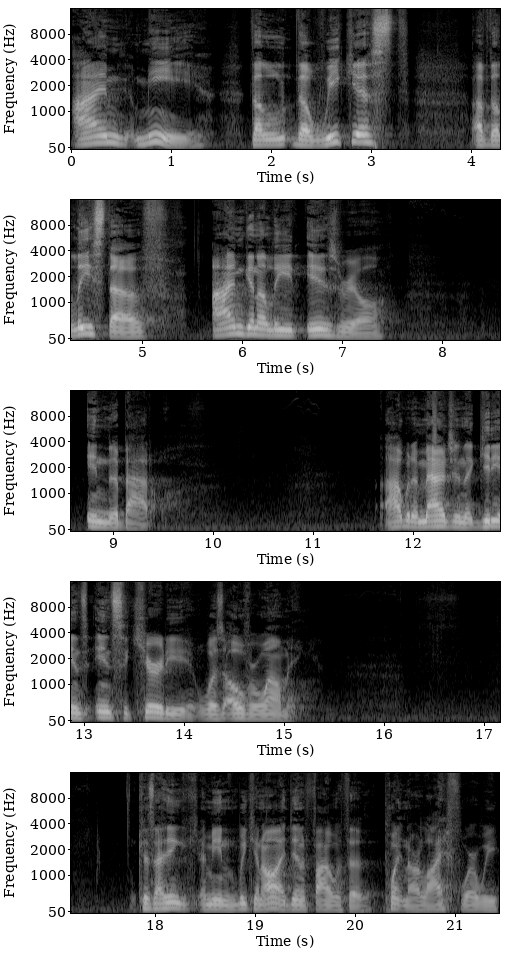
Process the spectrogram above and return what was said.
I'm me, the, the weakest of the least of. I'm going to lead Israel into battle. I would imagine that Gideon's insecurity was overwhelming. Because I think, I mean, we can all identify with a point in our life where we,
